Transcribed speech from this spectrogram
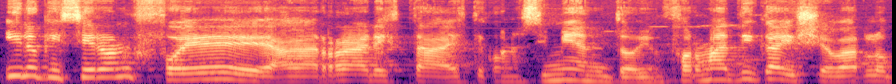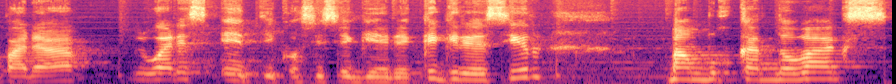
y lo que hicieron fue agarrar esta, este conocimiento informática y llevarlo para lugares éticos, si se quiere. ¿Qué quiere decir? Van buscando bugs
